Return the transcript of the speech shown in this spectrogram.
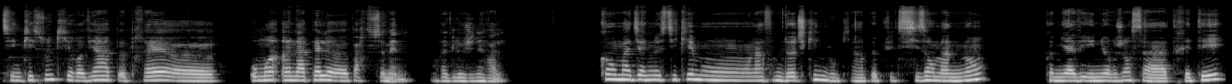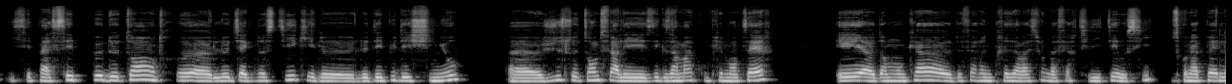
C'est une question qui revient à peu près euh, au moins un appel euh, par semaine, en règle générale. Quand on m'a diagnostiqué mon lymphome de Hodgkin, donc il y a un peu plus de six ans maintenant, comme il y avait une urgence à traiter, il s'est passé peu de temps entre euh, le diagnostic et le, le début des chimios, juste le temps de faire les examens complémentaires et dans mon cas de faire une préservation de la fertilité aussi, ce qu'on appelle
